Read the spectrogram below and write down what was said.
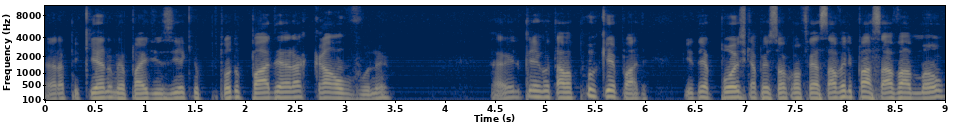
Eu era pequeno, meu pai dizia que todo padre era calvo, né? Aí ele perguntava, por que, padre? E depois que a pessoa confessava, ele passava a mão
